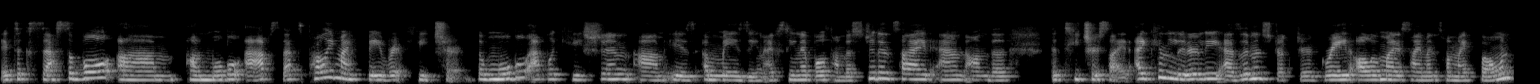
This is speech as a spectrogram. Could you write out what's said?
it's accessible um, on mobile apps. That's probably my favorite feature. The mobile application um, is amazing. I've seen it both on the student side and on the, the teacher side. I can literally, as an instructor, grade all of my assignments on my phone.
